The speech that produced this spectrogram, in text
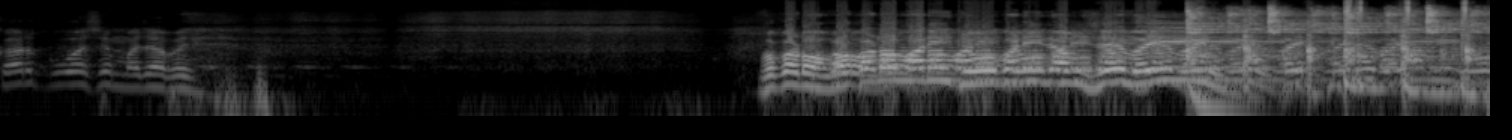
કર કુવા છે મજા ભાઈ પકડો પકડો મારી જોગણી રમશે ભાઈ.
